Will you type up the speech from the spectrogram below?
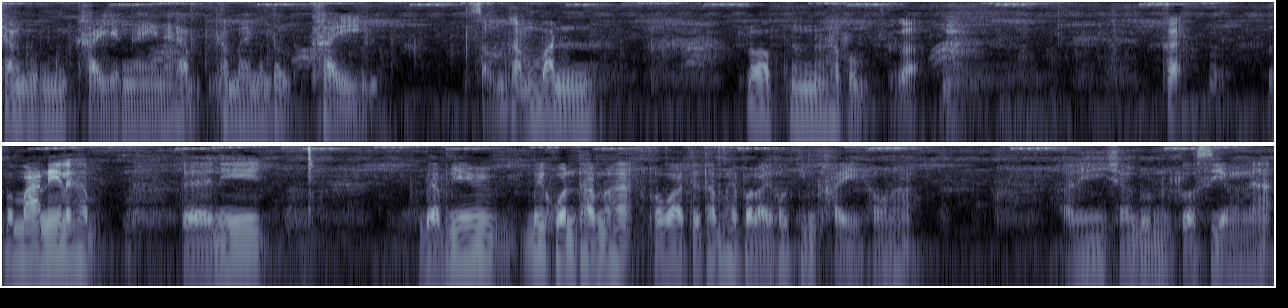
ช่างดุลมันไข่ยังไงนะครับทำไมมันต้องไข่สองสามวันรอบหนึ่งนะครับผมก็ก็ประมาณนี้แหละครับ แต่นนี้แบบนี้ไม่ควรทำนะฮะ เพราะว่าจะทำให้ปลาไหลเขากินไข่เขานะฮะ อันนี้ช่างดุลก็เสี่ยงนะฮะ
